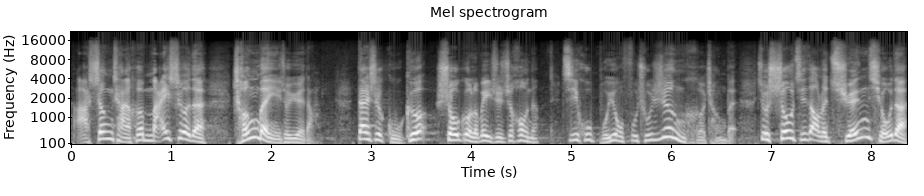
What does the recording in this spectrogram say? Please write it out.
啊，生产和埋设的成本也就越大。但是谷歌收购了位置之后呢，几乎不用付出任何成本，就收集到了全球的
